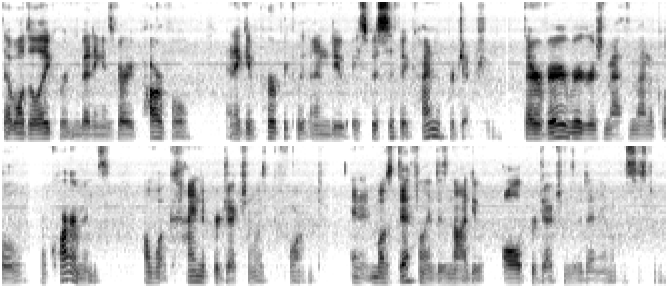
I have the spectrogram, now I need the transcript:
that while delay cord embedding is very powerful and it can perfectly undo a specific kind of projection, there are very rigorous mathematical requirements on what kind of projection was performed, and it most definitely does not do all projections of a dynamical system.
